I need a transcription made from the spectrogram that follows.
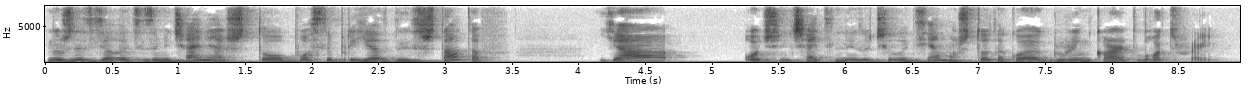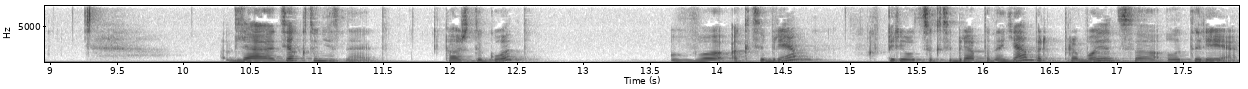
Нужно сделать замечание, что после приезда из Штатов — я очень тщательно изучила тему, что такое Green Card Lottery. Для тех, кто не знает, каждый год в октябре, период с октября по ноябрь, проводится лотерея.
